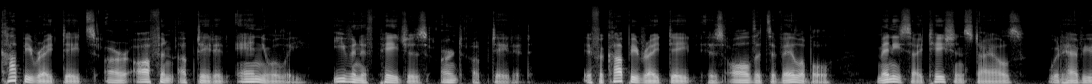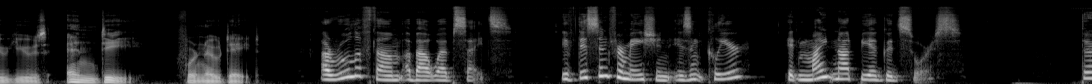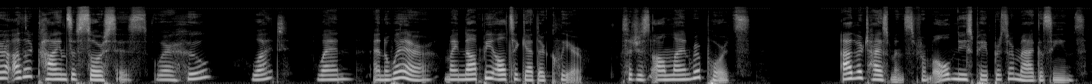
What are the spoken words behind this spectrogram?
Copyright dates are often updated annually, even if pages aren't updated. If a copyright date is all that's available, many citation styles would have you use ND for no date. A rule of thumb about websites if this information isn't clear, it might not be a good source. There are other kinds of sources where who, what, when, and where might not be altogether clear, such as online reports, advertisements from old newspapers or magazines,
